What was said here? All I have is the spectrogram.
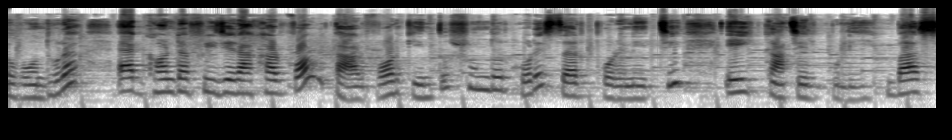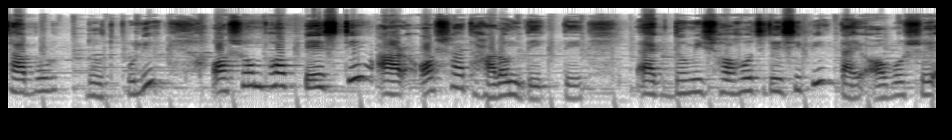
তো বন্ধুরা, এক ঘণ্টা ফ্রিজে রাখার পর তারপর কিন্তু সুন্দর করে সার্ভ করে নিচ্ছি এই কাঁচের পুলি বা সাবুর দুধ পুলি। অসম্ভব টেস্টি আর অসাধারণ দেখতে। একদমই সহজ রেসিপি তাই অবশ্যই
